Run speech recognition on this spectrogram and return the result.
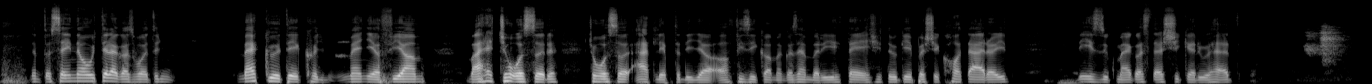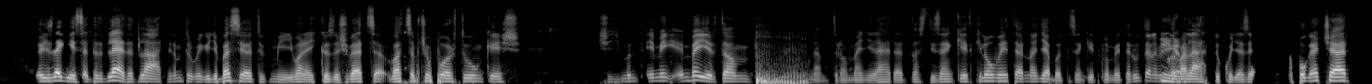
nem tudom, szerintem úgy tényleg az volt, hogy megküldték, hogy mennyi a fiam, már egy csomószor, csomószor átlépted így a, a fizika, meg az emberi teljesítőképesség határait, nézzük meg, aztán sikerülhet. Hogy az egészet tehát lehetett látni, nem tudom, még ugye beszéltük mi, van egy közös WhatsApp, csoportunk, és, és így mond, én még én beírtam, nem tudom mennyi lehetett, az 12 km nagyjából 12 km után, amikor Igen. már láttuk, hogy azért a Pogacsár,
